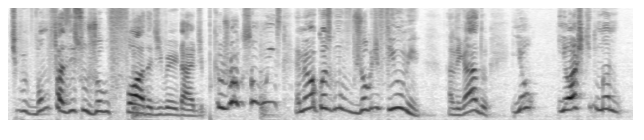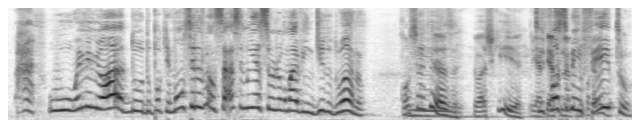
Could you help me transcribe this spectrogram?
tipo, vamos fazer isso um jogo foda de verdade. Porque os jogos são ruins. É a mesma coisa como jogo de filme, tá ligado? E eu, e eu acho que, mano, ah, o MMO do, do Pokémon, se eles lançassem, não ia ser o jogo mais vendido do ano? Com certeza. Eu acho que ia. Se fosse bem feito,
